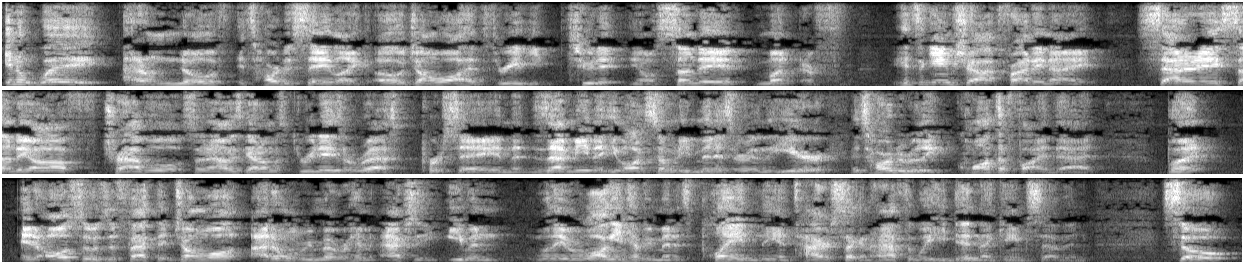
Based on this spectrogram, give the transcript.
in a way, I don't know if it's hard to say like, oh, John Wall had three, two, day, you know, Sunday and Monday, hits a game shot Friday night, Saturday, Sunday off, travel. So now he's got almost three days of rest per se. And that, does that mean that he logged so many minutes early in the year? It's hard to really quantify that, but it also is the fact that John Wall. I don't remember him actually even when they were logging heavy minutes, playing the entire second half the way he did in that game seven. So,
